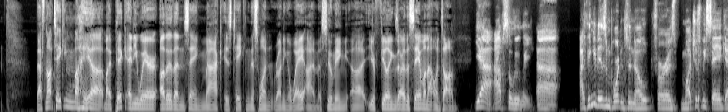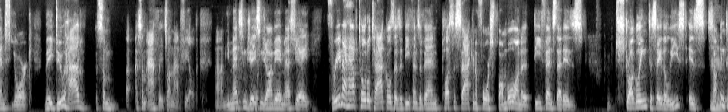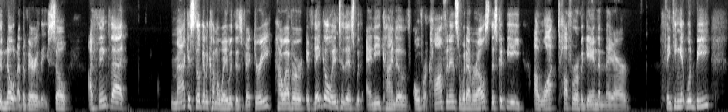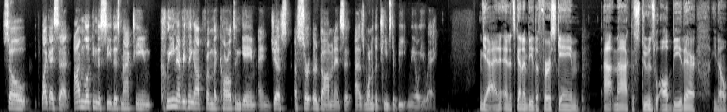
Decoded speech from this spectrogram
That's not taking my uh, my pick anywhere other than saying Mac is taking this one running away. I'm assuming uh, your feelings are the same on that one, Tom. Yeah, absolutely. Uh, I think it is important to note for as much as we say against York, they do have some uh, some athletes on that field. Um, you mentioned Jason Jean-Pierre Messier, three and a half total tackles as a defensive end, plus a sack and a forced fumble on a defense that is struggling to say the least, is something mm-hmm. to note at the very least. So I think that Mac is still going to come away with this victory. However, if they go into this with any kind of overconfidence or whatever else, this could be a lot tougher of a game than they are thinking it would be. So, like I said, I'm looking to see this Mac team clean everything up from the Carleton game and just assert their dominance as one of the teams to beat in the OUA. Yeah, and, and it's going to be the first game at Mac. The students will all be there. You know,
